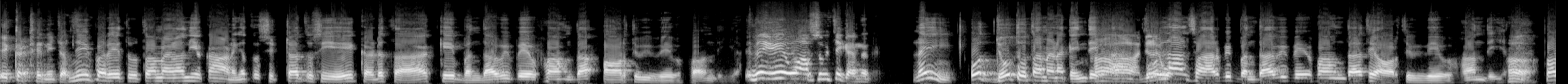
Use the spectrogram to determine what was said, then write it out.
ਇਕੱਠੇ ਨਹੀਂ ਚੱਲਦੇ ਨਹੀਂ ਪਰ ਇਹ ਤੋਤਾ ਮੈਨਾਂ ਦੀਆਂ ਕਹਾਣੀਆਂ ਤੋਂ ਸਿੱਟਾ ਤੁਸੀਂ ਇਹ ਕੱਢਤਾ ਕਿ ਬੰਦਾ ਵੀ ਬੇਵਫਾ ਹੁੰਦਾ ਔਰਤ ਵੀ ਬੇਵਫਾ ਹੁੰਦੀ ਆ। ਨਹੀਂ ਇਹ ਉਹ ਆਪਸ ਵਿੱਚ ਹੀ ਕਹਿੰਦੇ ਨੇ। ਨਹੀਂ ਉਹ ਜੋ ਤੋਤਾ ਮੈਨਾ ਕਹਿੰਦੇ ਆ ਹਾਂ, ਜਿਹੜੇ ਉਹਨਾਂ ਅਨਸਾਰ ਵੀ ਬੰਦਾ ਵੀ ਬੇਵਫਾ ਹੁੰਦਾ ਤੇ ਔਰਤ ਵੀ ਬੇਵਫਾ ਹੁੰਦੀ ਆ। ਹਾਂ। ਪਰ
